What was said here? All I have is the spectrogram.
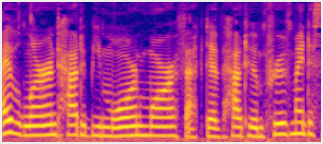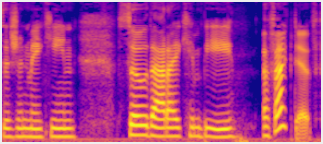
I've learned how to be more and more effective, how to improve my decision making so that I can be effective.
